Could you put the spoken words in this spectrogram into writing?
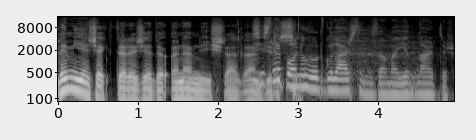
lemeyecek derecede önemli işlerden Siz birisi. Siz hep onu vurgularsınız ama yıllardır.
